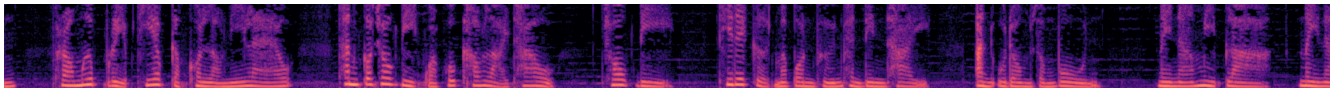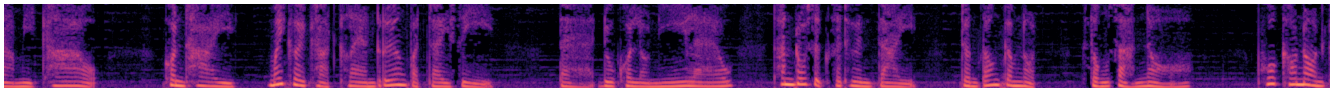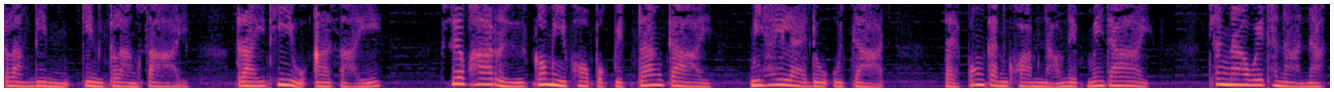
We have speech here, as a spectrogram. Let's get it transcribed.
เพราะเมื่อเปรียบเทียบกับคนเหล่านี้แล้ว ท่านก็โชคดีกว่าพวกเขาหลายเท่า โชคดีที่ได้เกิดมาบนพื้นแผ่นดินไทย อันอุดมสมบูรณ์ ในน้ำมีปลา ในนามีข้าว คนไทยไม่เคยขาดแคลนเรื่องปัจจัยสี่แต่ดูคนเหล่านี้แล้ว ท่านรู้สึกสะเทือนใจ จนต้องกำหนดสงสารหนอ พวกเขานอนกลางดินกินกลางทราย ไร้ที่อยู่อาศัย เสื้อผ้าหรือก็มีพอปกปิดร่างกายมิให้แลดูอุจาดแต่ป้องกันความหนาวเหน็บไม่ได้ ช่างน่าเวทนานัก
